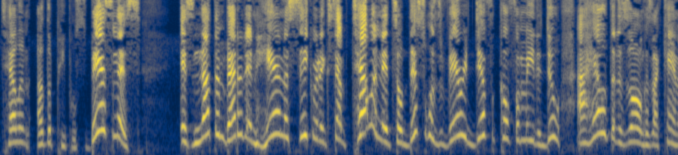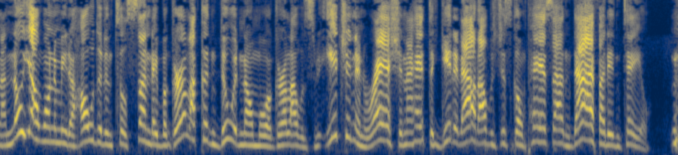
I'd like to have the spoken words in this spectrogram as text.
telling other people's business. It's nothing better than hearing a secret except telling it. So this was very difficult for me to do. I held it as long as I can. I know y'all wanted me to hold it until Sunday, but girl, I couldn't do it no more. Girl, I was itching and rashing. I had to get it out. I was just gonna pass out and die if I didn't tell.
